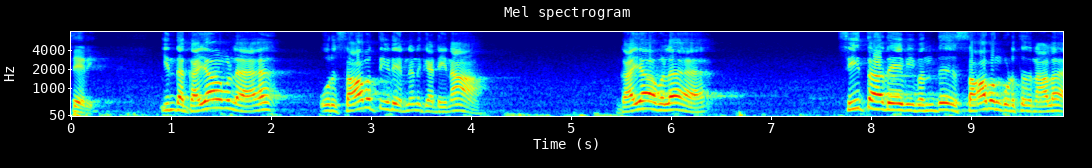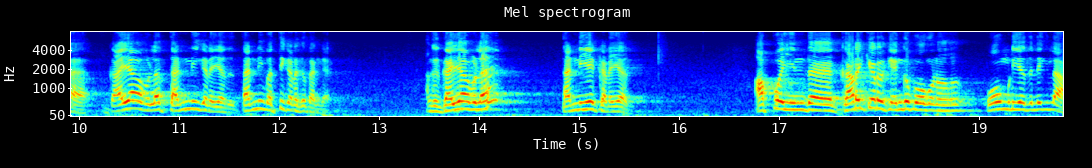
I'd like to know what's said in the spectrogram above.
சரி. இந்த கயாவில் ஒரு சாபத்தீடு என்னன்னு கேட்டிங்கன்னா கயாவில் சீதாதேவி வந்து சாபம் கொடுத்ததுனால கயாவில் தண்ணி கிடையாது. தண்ணி வற்றி கிடக்குதாங்க. அங்கே கயாவில் தண்ணியே கிடையாது. அப்போ இந்த கரைக்கிறதுக்கு எங்கே போகணும்? போக முடியாது இல்லைங்களா?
